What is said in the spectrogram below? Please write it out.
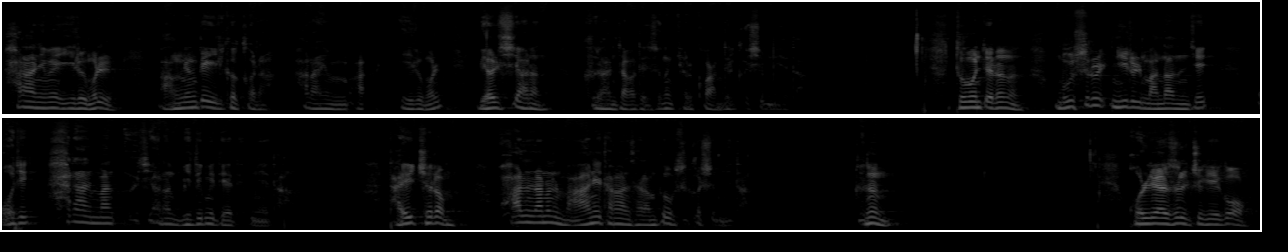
하나님의 이름을 망령되이 일컫거나 하나님 아- 이름을 멸시하는 그러한 자가 되서는 결코 안 될 것입니다. 두 번째는 무슨 일을 만나는지 오직 하나님만 의지하는 믿음이 되어야 됩니다. 다윗처럼 환란을 많이 당한 사람도 없을 것입니다. 그는 골리앗을 죽이고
